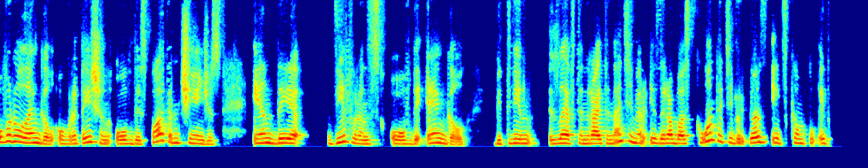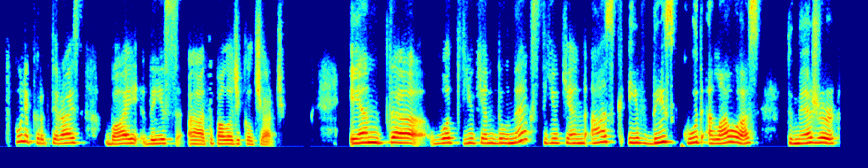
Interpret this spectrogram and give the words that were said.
overall angle of rotation of this pattern changes and the difference of the angle between left and right enantiomer is a robust quantity because it's, it's fully characterized by this uh, topological charge. And uh, what you can do next, you can ask if this could allow us to measure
